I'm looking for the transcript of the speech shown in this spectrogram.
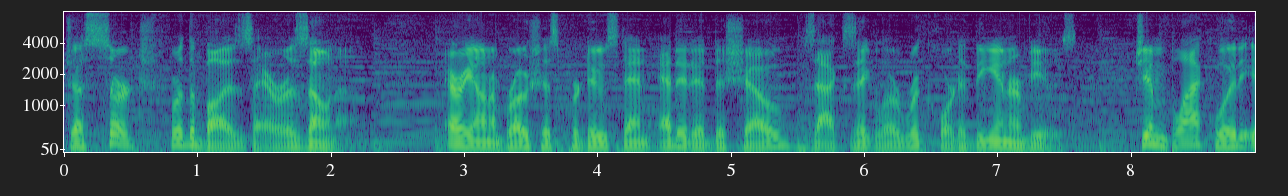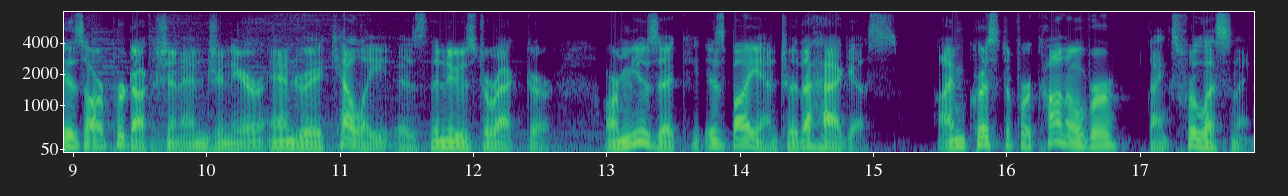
Just search for The Buzz Arizona. Ariana Brocious produced and edited the show. Zach Ziegler recorded the interviews. Jim Blackwood is our production engineer. Andrea Kelly is the news director. Our music is by Enter the Haggis. I'm Christopher Conover. Thanks for listening.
